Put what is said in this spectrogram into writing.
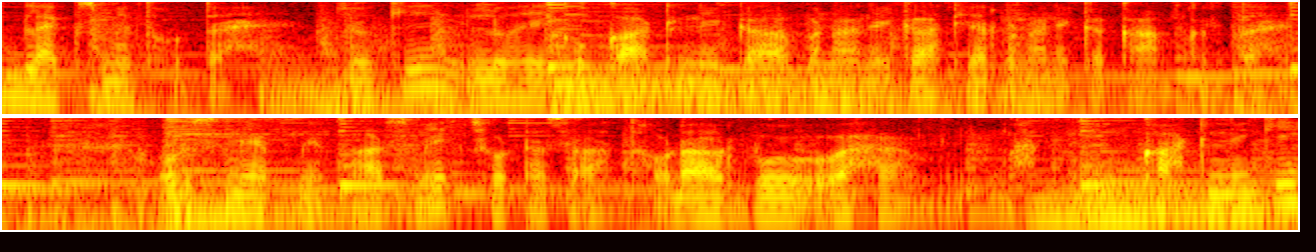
ब्लैक स्मिथ होता है, जो कि लोहे को काटने का, बनाने का, हथियार बनाने का काम करता है। और उसने अपने पास में एक छोटा सा हथौड़ा और वो काटने की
